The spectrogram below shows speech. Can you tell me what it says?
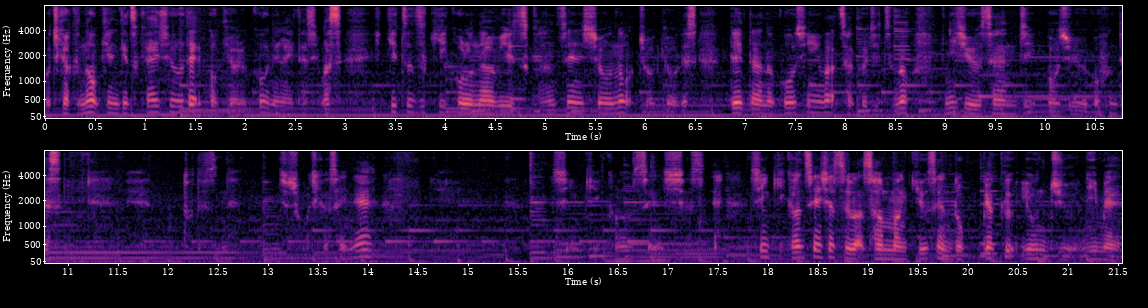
お近くの献血会場でご協力をお願いいたします。引き続きコロナウイルス感染症の状況です。データの更新は昨日の23時55分です。えー、っとですね、少々お待ちくださいね。新規感染者数ね。新規感染者数は3万9642名。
